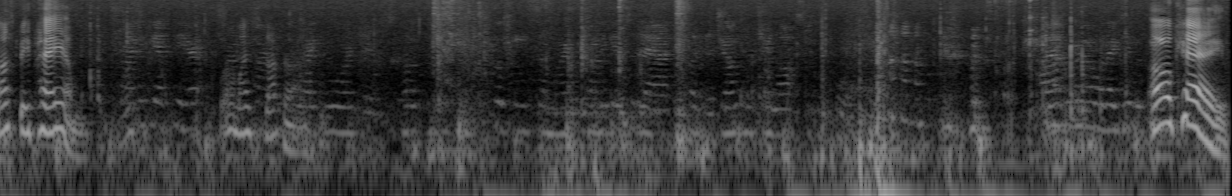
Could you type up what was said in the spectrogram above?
Must be Pam. Trying to get there. What am I stuck on? Right board, there's cookies cookies somewhere, trying to get to that, it's like the junk that you lost it before. I don't know what I did with Okay.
